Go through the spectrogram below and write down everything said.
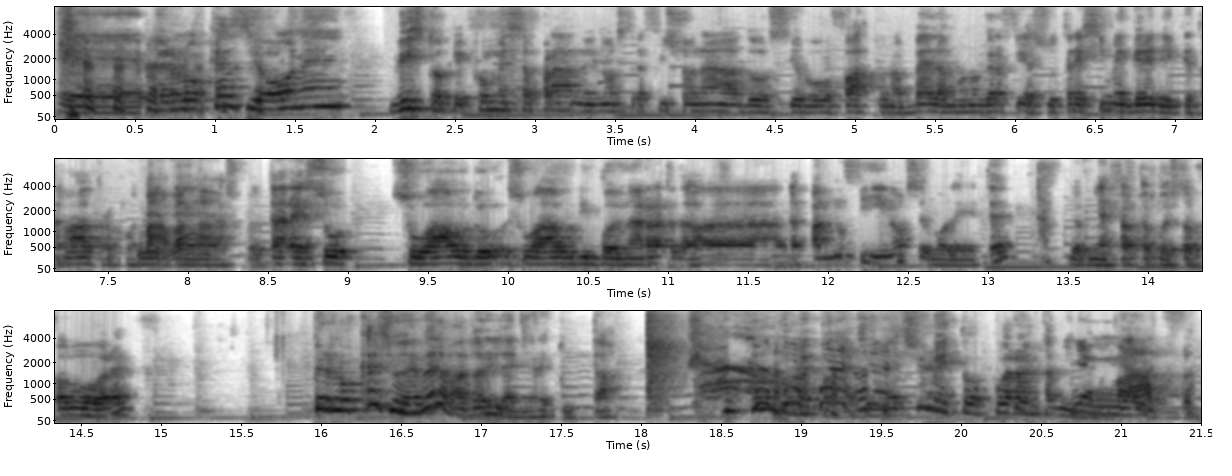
e per l'occasione, visto che come sapranno i nostri aficionados, io avevo fatto una bella monografia su Tracy McGrady, che tra l'altro potete ascoltare su, su, Audio, su Audible narrata da, da Pannofino, se volete, mi ha fatto questo favore. Per l'occasione ve la vado a rileggere tutta sono due pagine, ci metto 40 minuti. Mi ammazza.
